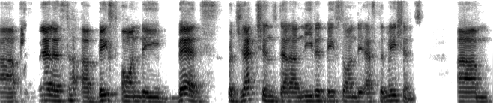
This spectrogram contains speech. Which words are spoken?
uh, as well as uh, based on the beds projections that are needed based on the estimations. Um,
